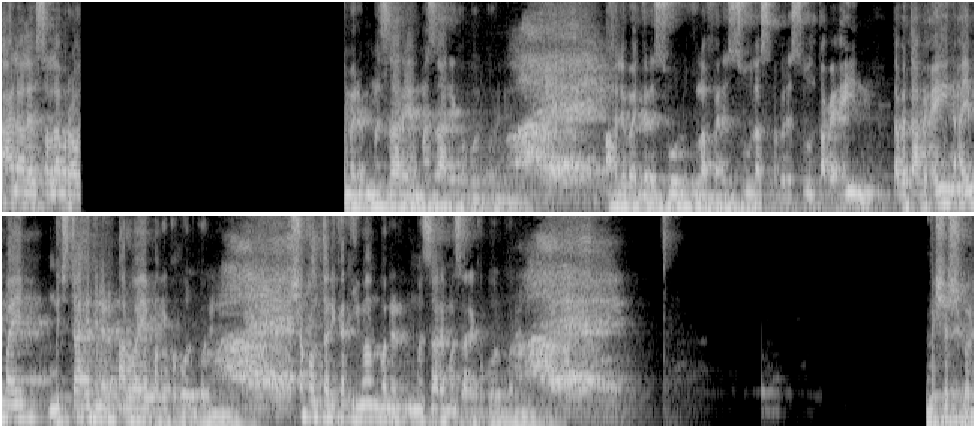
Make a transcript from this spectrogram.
আলাইহি সাল্লাম মজারে মজারে আহলে বাইত রসুল খুলাফা রসুল আসহাব রসুল তবে আইন তবে তবে আইন আইমাই মুজতাহিদিনের আরওয়ায়ে পাকে কবুল করে নিন সকল তরিকার ইমামগণের মজারে মজারে কবুল করে নিন বিশেষ করে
